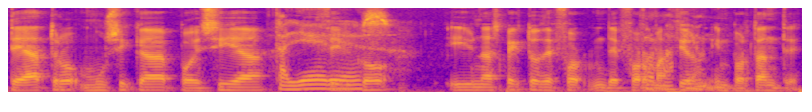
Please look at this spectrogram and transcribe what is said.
teatro, música, poesía, Talleres. circo y un aspecto de, for- de formación, Formación. importante,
